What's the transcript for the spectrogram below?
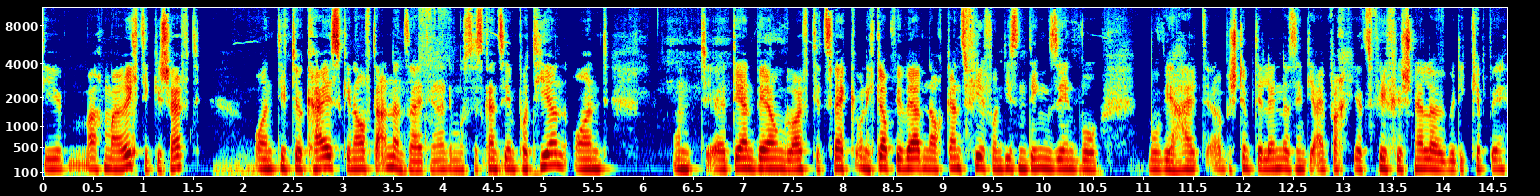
die machen mal richtig Geschäft. Und die Türkei ist genau auf der anderen Seite. Ja, die muss das Ganze importieren und und äh, deren Währung läuft jetzt weg. Und ich glaube, wir werden auch ganz viel von diesen Dingen sehen, wo, wo wir halt äh, bestimmte Länder sind, die einfach jetzt viel, viel schneller über die Kippe,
